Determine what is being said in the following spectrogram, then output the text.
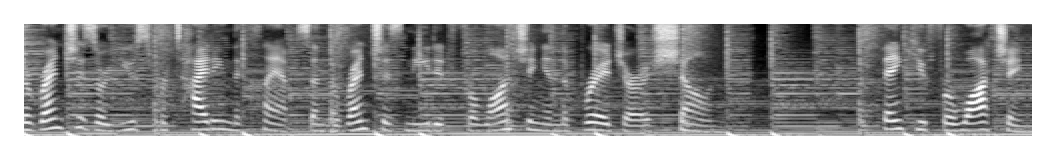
The wrenches are used for tightening the clamps and the wrenches needed for launching in the bridge are as shown. Thank you for watching.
